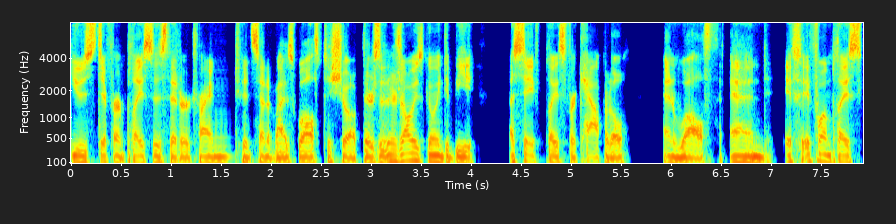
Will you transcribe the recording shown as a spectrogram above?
use different places that are trying to incentivize wealth to show up. There's there's always going to be a safe place for capital and wealth. And if if one place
